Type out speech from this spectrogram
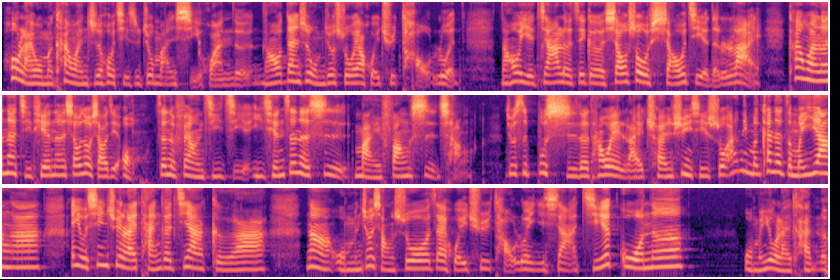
后来我们看完之后，其实就蛮喜欢的。然后，但是我们就说要回去讨论，然后也加了这个销售小姐的 line。看完了那几天呢，销售小姐哦，真的非常积极。以前真的是买方市场，就是不时的她会来传讯息说啊，你们看的怎么样啊？啊，有兴趣来谈个价格啊？那我们就想说再回去讨论一下。结果呢？我们又来看了，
